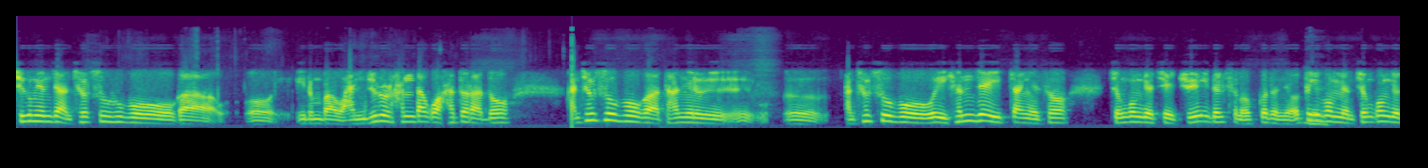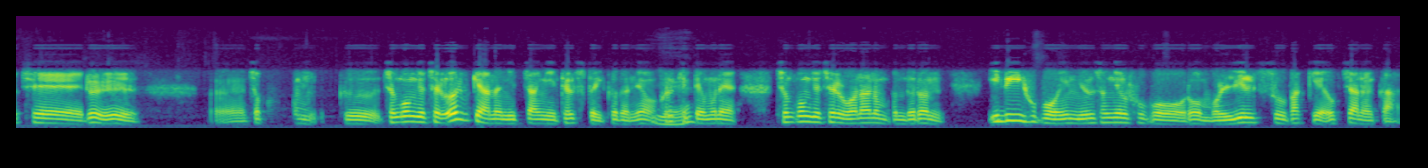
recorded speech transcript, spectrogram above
지금 현재 안철수 후보가 어 이른바 완주를 한다고 하더라도 안철수 후보가 단일 어, 안철수 후보의 현재 입장에서 정권 교체의 주인이 될 수는 없거든요. 어떻게 네. 보면 정권 교체를 어, 조금 그 정권 교체를 어렵게 하는 입장이 될 수도 있거든요. 예. 그렇기 때문에 정권 교체를 원하는 분들은 1위 후보인 윤석열 후보로 몰릴 수밖에 없지 않을까.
